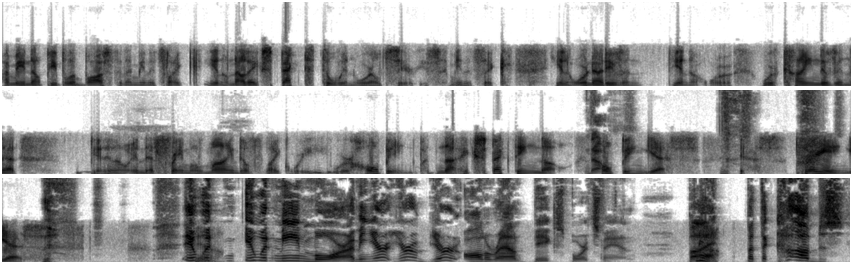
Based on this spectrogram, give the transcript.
I mean, now people in Boston, I mean, it's like, you know, now they expect to win World Series. I mean, it's like, you know, we're not even, you know, we're we're kind of in that you know in that frame of mind of like we we're hoping but not expecting no, no. hoping yes yes praying yes it yeah. would it would mean more i mean you're you're you're an all around big sports fan but yeah. but the cubs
